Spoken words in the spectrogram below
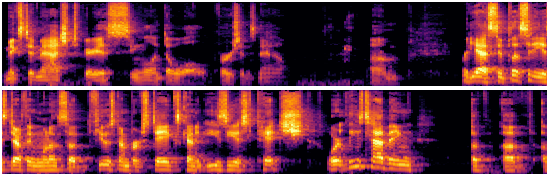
mixed and matched various single and double wall versions now. Um, but yeah, simplicity is definitely one of the fewest number of stakes, kind of easiest pitch, or at least having a, a, a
